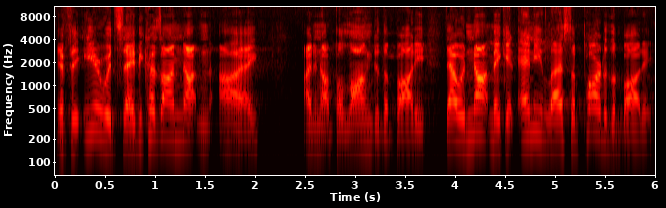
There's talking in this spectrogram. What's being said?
If the ear would say, Because I'm not an eye, I do not belong to the body, that would not make it any less a part of the body.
